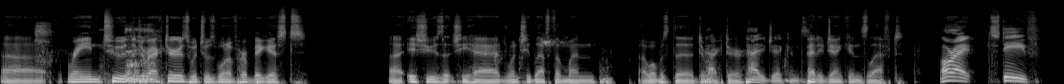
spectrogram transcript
uh, rein to the directors, which was one of her biggest uh, issues that she had when she left them. When uh, what was the director? Patty Jenkins. Patty Jenkins left. All right, Steve,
